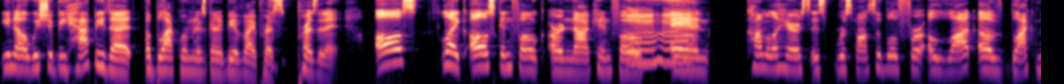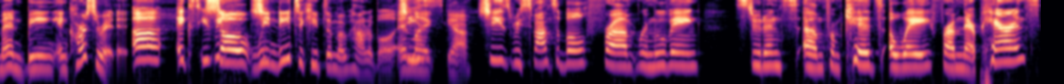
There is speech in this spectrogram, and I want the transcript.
you know, we should be happy that a black woman is going to be a vice pres- president. All like all skin folk are not kin folk Mm-hmm. and Kamala Harris is responsible for a lot of black men being incarcerated. Uh, excuse me. So we need to keep them accountable. And like, yeah. she's responsible from removing students um, from kids away from their parents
